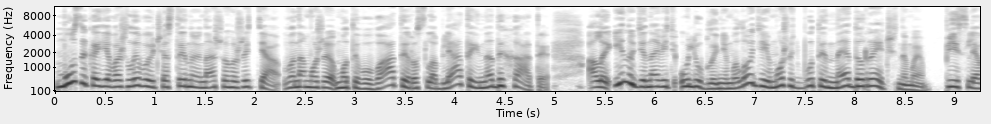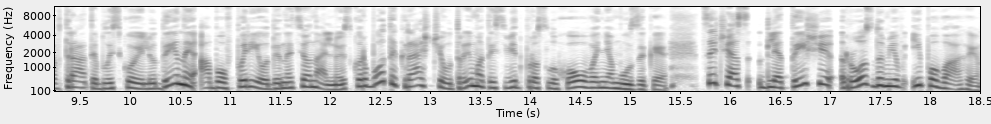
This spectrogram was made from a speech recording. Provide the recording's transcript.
Музика є важливою частиною нашого життя. Вона може мотивувати, розслабляти і надихати. Але іноді навіть улюблені мелодії можуть бути недоречними. Після втрати близької людини або в періоди національної скорботи краще утриматись від прослуховування музики. Це час для тиші, роздумів і поваги.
